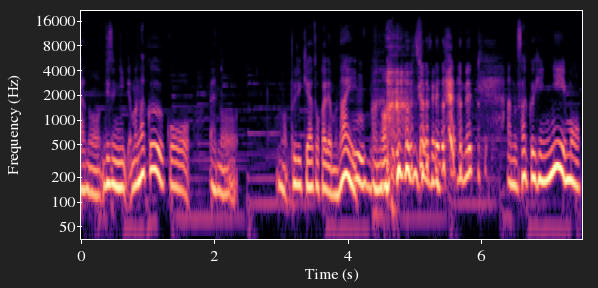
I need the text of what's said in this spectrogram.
あのディズニーでもなくこうあの、まあ、プリキュアとかでもない、うん。あの すいません。ね、あの作品にもう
